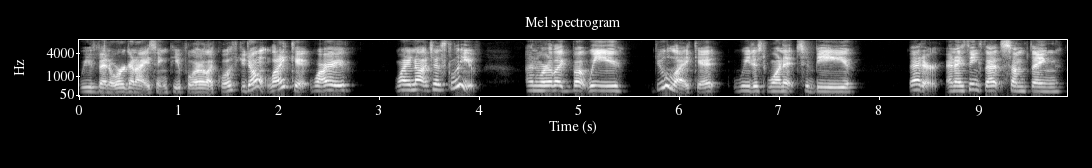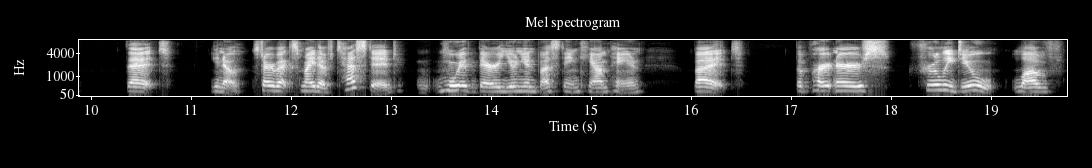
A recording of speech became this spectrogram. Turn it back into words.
we've been organizing, people are like, well, if you don't like it, why why not just leave? And we're like, but we do like it. We just want it to be better. And I think that's something that, you know, Starbucks might have tested with their union busting campaign, but the partners truly do love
